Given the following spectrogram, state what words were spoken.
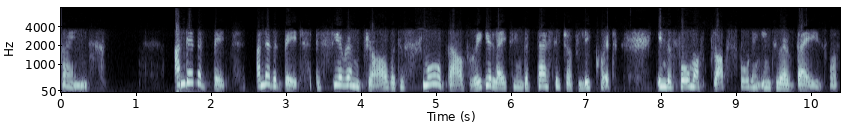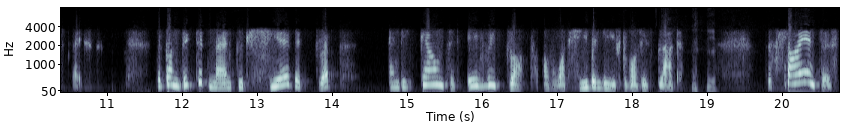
veins. Under the bed, under the bed, a serum jar with a small valve regulating the passage of liquid in the form of drops falling into a vase was placed. The convicted man could hear the drip and he counted every drop of what he believed was his blood. yeah. The scientists,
